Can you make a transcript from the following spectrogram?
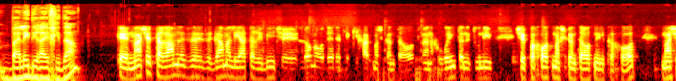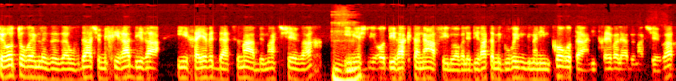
בעלי דירה יחידה? כן, מה שתרם לזה זה גם עליית הריבית שלא מעודדת לקיחת משכנתאות, ואנחנו רואים את הנתונים שפחות משכנתאות נלקחות. מה שעוד תורם לזה זה העובדה שמכירת דירה היא חייבת בעצמה במס שבח. Mm-hmm. אם יש לי עוד דירה קטנה אפילו, אבל לדירת המגורים, אם אני אמכור אותה, אני אתחייב עליה במס שבח.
